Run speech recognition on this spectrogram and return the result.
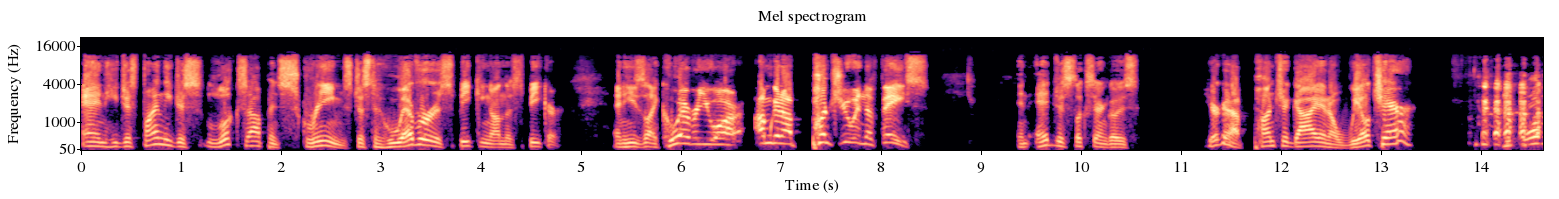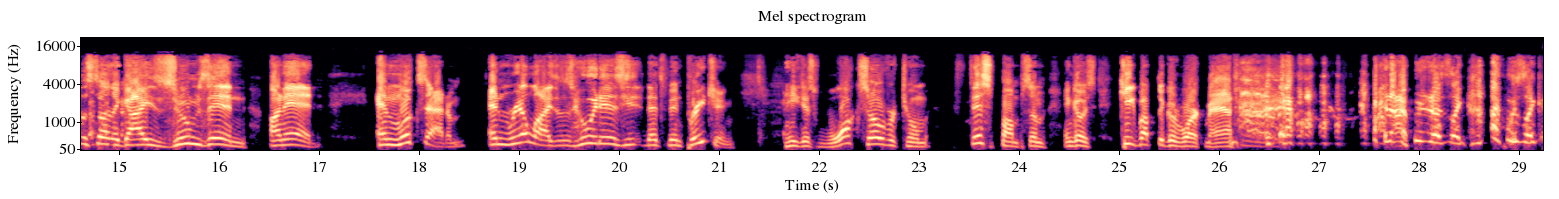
And he just finally just looks up and screams just to whoever is speaking on the speaker. And he's like whoever you are i'm gonna punch you in the face. And ed just looks there and goes you're gonna punch a guy in a wheelchair? All of a sudden the guy zooms in on ed and looks at him and realizes who it is that's been preaching. And he just walks over to him fist bumps him and goes keep up the good work man and i was just like i was like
